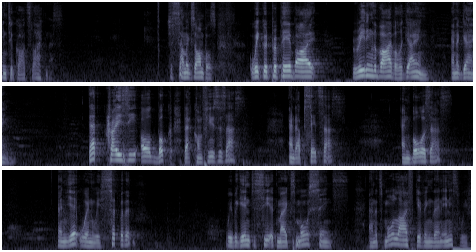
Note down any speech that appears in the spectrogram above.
into God's likeness. Just some examples. We could prepare by reading the Bible again and again. That crazy old book that confuses us and upsets us and bores us. And yet, when we sit with it, we begin to see it makes more sense and it's more life giving than any we've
